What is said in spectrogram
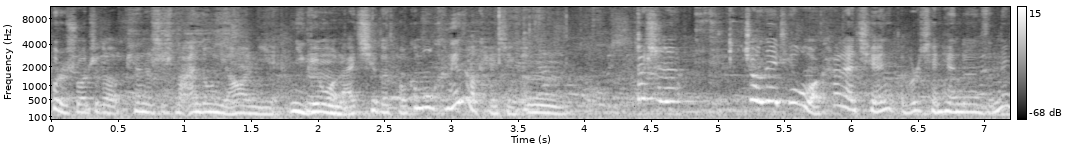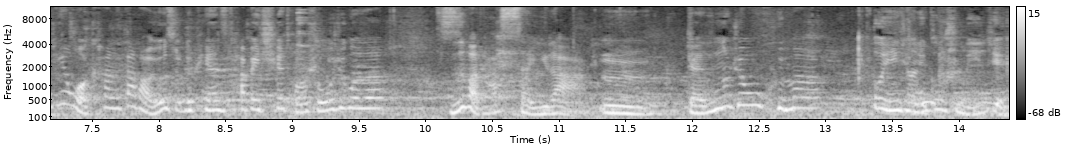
或者说这个片子是什么安东尼奥尼，你给我来切个头，那么我肯定是不开心的。嗯，但是就那天我看了前呃不是前天墩子，那天我看了大岛优子这个片子，他被切头的时候，我就觉得是不大适意啦。嗯，但是侬叫我看吗，不影响你故事理解。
